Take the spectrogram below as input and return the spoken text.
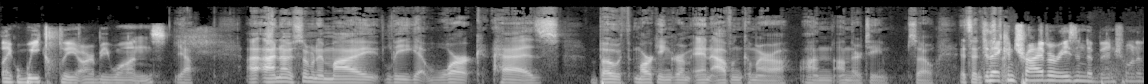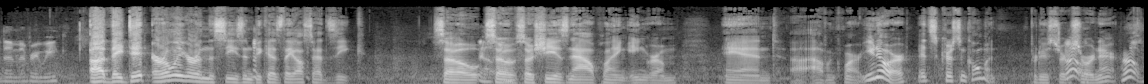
like weekly RB ones. Yeah, I, I, know someone in my league at work has both Mark Ingram and Alvin Kamara on on their team. So it's interesting. Do they contrive a reason to bench one of them every week? Uh, they did earlier in the season because they also had Zeke. So no. so so she is now playing Ingram and uh, Alvin Kamara. You know her. It's Kristen Coleman, producer oh. extraordinaire. Oh.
